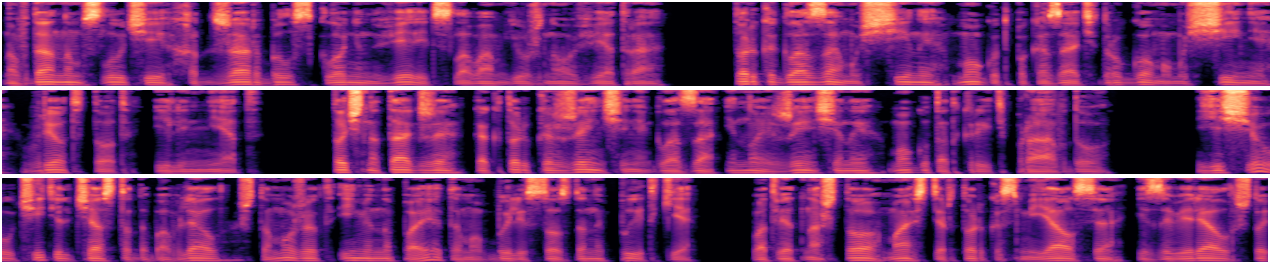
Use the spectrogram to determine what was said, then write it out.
Но в данном случае Хаджар был склонен верить словам южного ветра. Только глаза мужчины могут показать другому мужчине, врет тот или нет. Точно так же, как только женщине глаза иной женщины могут открыть правду. Еще учитель часто добавлял, что, может, именно поэтому были созданы пытки, в ответ на что мастер только смеялся и заверял, что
